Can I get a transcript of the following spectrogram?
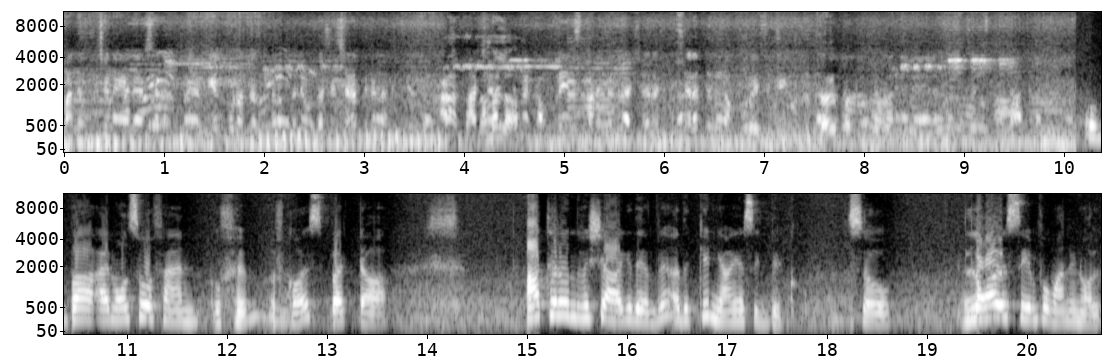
ಮೊನ್ನೆ ಉಚ್ಚ ನ್ಯಾಯಾಲಯ ಮೇಲ್ಕೊಡುವಂತ ಮೇಲ್ ಕೊಡುವಂತ ಸಂದರ್ಭದಲ್ಲಿ ಒಂದಷ್ಟು ಷರತ್ತುಗಳನ್ನ ವಿಧಿಸಿತ್ತು ಆ ಕಂಪ್ಲೇಂಟ್ಸ್ ಆ ಷರ- ಷರತ್ತುಗಳನ್ನ ಪೂರೈಸಿಕ್ಕೆ ಇವತ್ತು ಮಾನ್ಯ ಒಬ್ಬ I am also a fan of him of course but ಆ ಥರ ಒಂದು ವಿಷಯ ಆಗಿದೆ ಅಂದರೆ ಅದಕ್ಕೆ ನ್ಯಾಯ ಸಿಗಬೇಕು. So law is same for one and all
